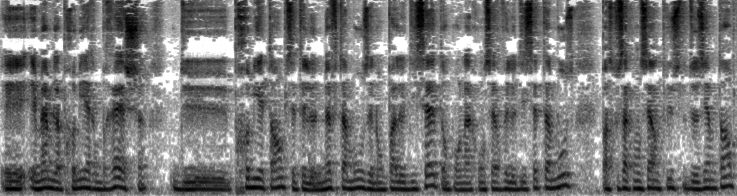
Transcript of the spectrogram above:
et, même la première brèche du premier temple, c'était le 9 Tammuz et non pas le 17. Donc on a conservé le 17 Tammuz parce que ça concerne plus le deuxième temple.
